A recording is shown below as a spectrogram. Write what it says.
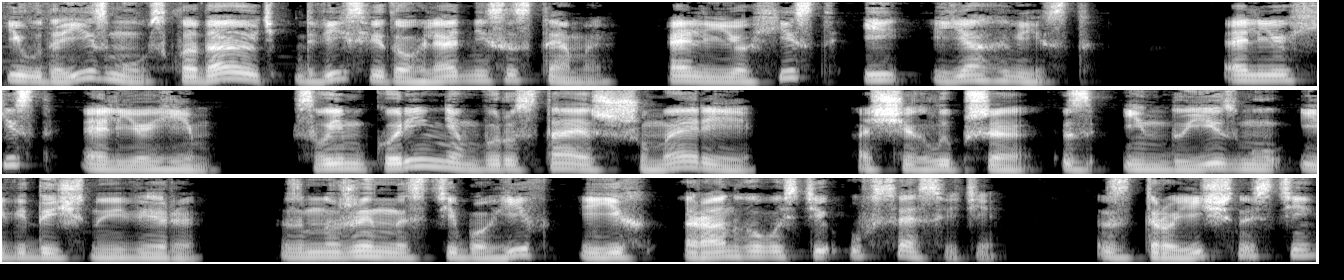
іудаїзму складають дві світоглядні системи Ельйохіст і Ягвіст. Ельйохіст Ельйогім своїм корінням виростає з Шумерії, а ще глибше з індуїзму і відичної віри, з множинності богів і їх ранговості у всесвіті, з троїчності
